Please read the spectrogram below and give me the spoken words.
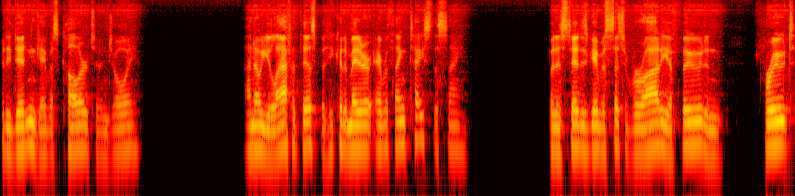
But He didn't, gave us color to enjoy. I know you laugh at this, but He could have made everything taste the same. But instead, He gave us such a variety of food and fruit.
